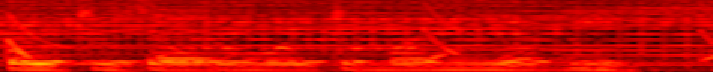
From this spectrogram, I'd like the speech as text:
808 Mania Beats.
